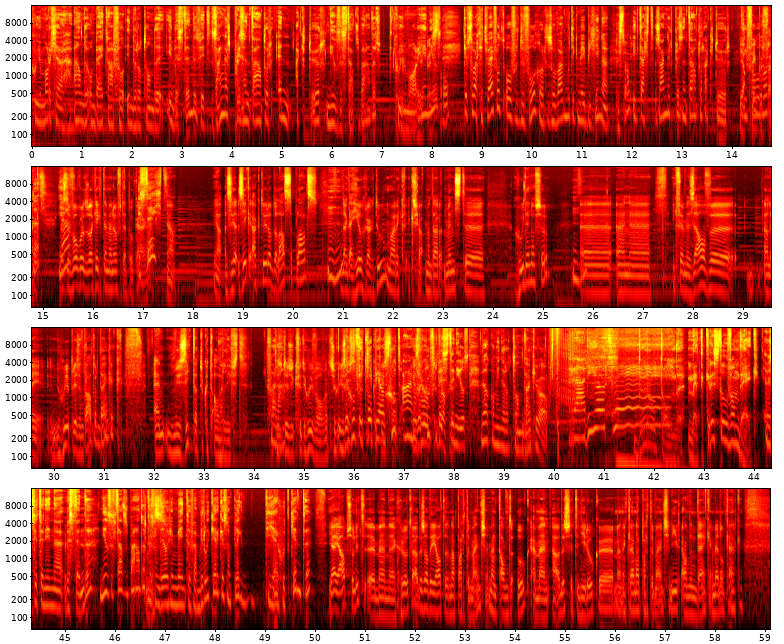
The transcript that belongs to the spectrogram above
Goedemorgen. Aan de ontbijttafel in de Rotonde in Westende zit zanger, presentator en acteur Niels de Stadsbader. Goedemorgen, Niels. Ik heb zo wat getwijfeld over de volgorde. Zo, waar moet ik mee beginnen? Is dat? Ik dacht zanger, presentator, acteur. Ja, Die volgorde. perfect. Ja? Dat is de volgorde zoals ik het in mijn hoofd heb ook Is eigenlijk. echt? Ja. Ja, zeker acteur op de laatste plaats. Mhm. Dat ik dat heel graag doe, maar ik, ik schat me daar het minst eh, goed in of zo. Mhm. Eh, en eh, ik vind mezelf eh, allee, een goede presentator, denk ik. En muziek, dat doe ik het allerliefst. Voilà. Dus, dus ik vind het een goede volgorde. Je bent Dus goed ik heb jou Christel. goed aangevoeld, vertrokken. beste Niels. Welkom in de Rotonde. Dankjewel. Radio 2. De Rotonde met Christel van Dijk. We zitten in eh, Westende, Niels de Stadsbader. Dat is een deelgemeente van Middelkerk. Dat is een plek die jij goed kent, hè? Ja, ja, absoluut. Eh, mijn eh, grootouders hadden hier altijd een appartementje. Mijn tante ook. En mijn ouders zitten hier ook met een klein appartementje hier aan de dijk in Middelkerken.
